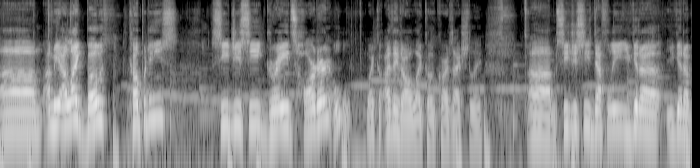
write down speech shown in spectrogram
Um, I mean, I like both companies. CGC grades harder. Ooh, white I think they're all white code cards actually. Um, CGC definitely you get a you get a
